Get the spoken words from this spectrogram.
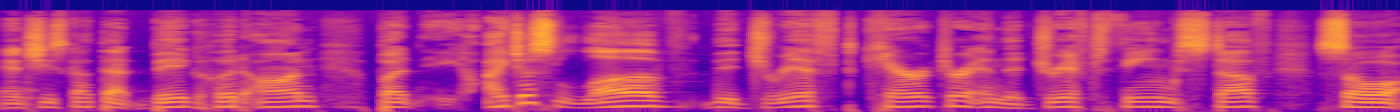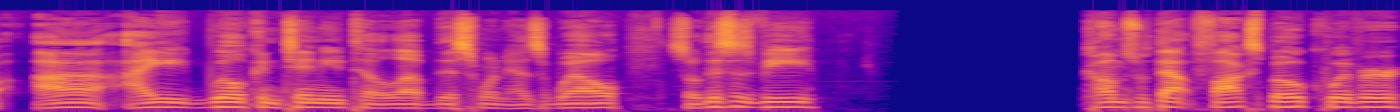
and she's got that big hood on, but I just love the drift character and the drift themed stuff. So uh, I will continue to love this one as well. So this is V. Comes with that foxbow quiver.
